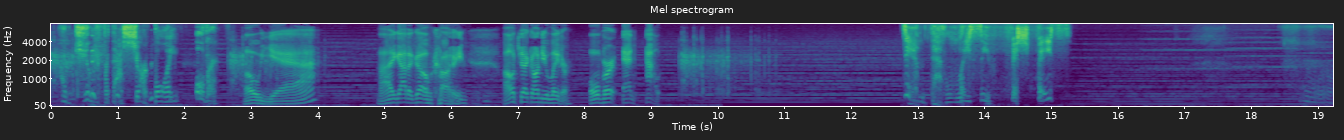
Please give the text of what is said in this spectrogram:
I'll kill you for that, shark boy. Over. Oh, yeah? I gotta go, Karin. I'll check on you later. Over and out. Damn that lacy fish face! Hmm.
